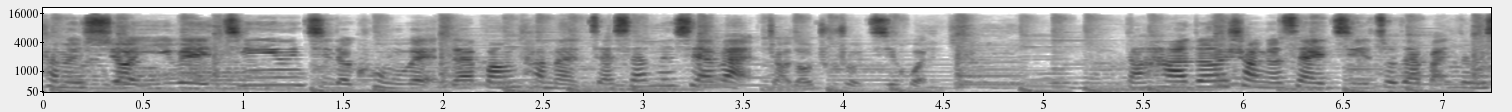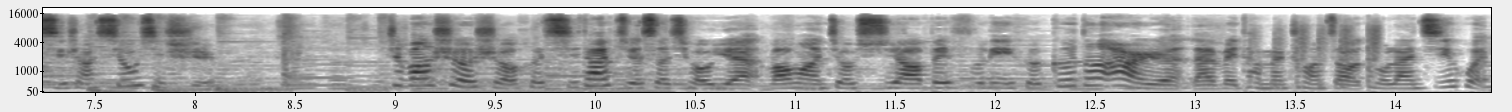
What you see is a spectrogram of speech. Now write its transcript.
他们需要一位精英级的控卫来帮他们在三分线外找到出手机会。当哈登上个赛季坐在板凳席上休息时，这帮射手和其他角色球员往往就需要贝弗利和戈登二人来为他们创造投篮机会。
